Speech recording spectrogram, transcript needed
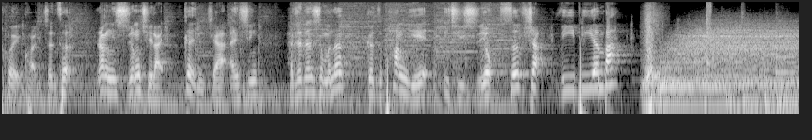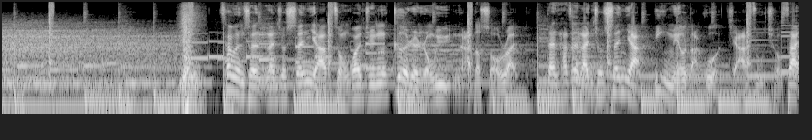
退款政策。让你使用起来更加安心，还在等什么呢？跟着胖爷一起使用 Surfshark VPN 吧！蔡文成篮球生涯总冠军个人荣誉拿到手软，但他在篮球生涯并没有打过甲组球赛。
